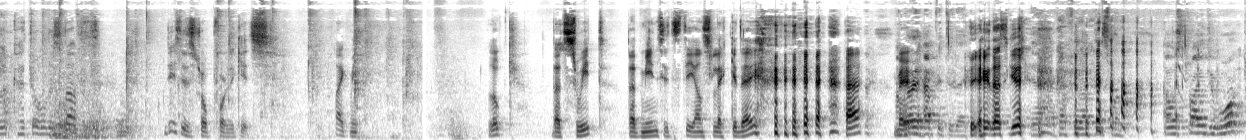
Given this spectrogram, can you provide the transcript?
Look at all the stuff. This is shop for the kids. Like me. Look, that's sweet. That means it's Stian's lucky day. huh? I'm Mer- very happy today. yeah, that's good. Yeah, I can fill up this one. I was trying to walk,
